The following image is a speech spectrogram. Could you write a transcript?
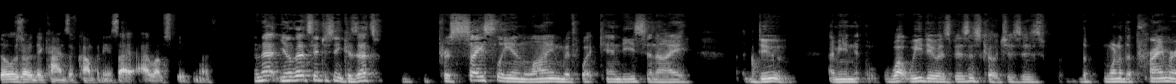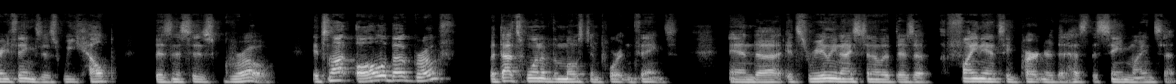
Those are the kinds of companies I, I love speaking with. And that, you know, that's interesting because that's precisely in line with what Candice and I do. I mean, what we do as business coaches is the, one of the primary things is we help businesses grow. It's not all about growth, but that's one of the most important things. And uh, it's really nice to know that there's a financing partner that has the same mindset.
